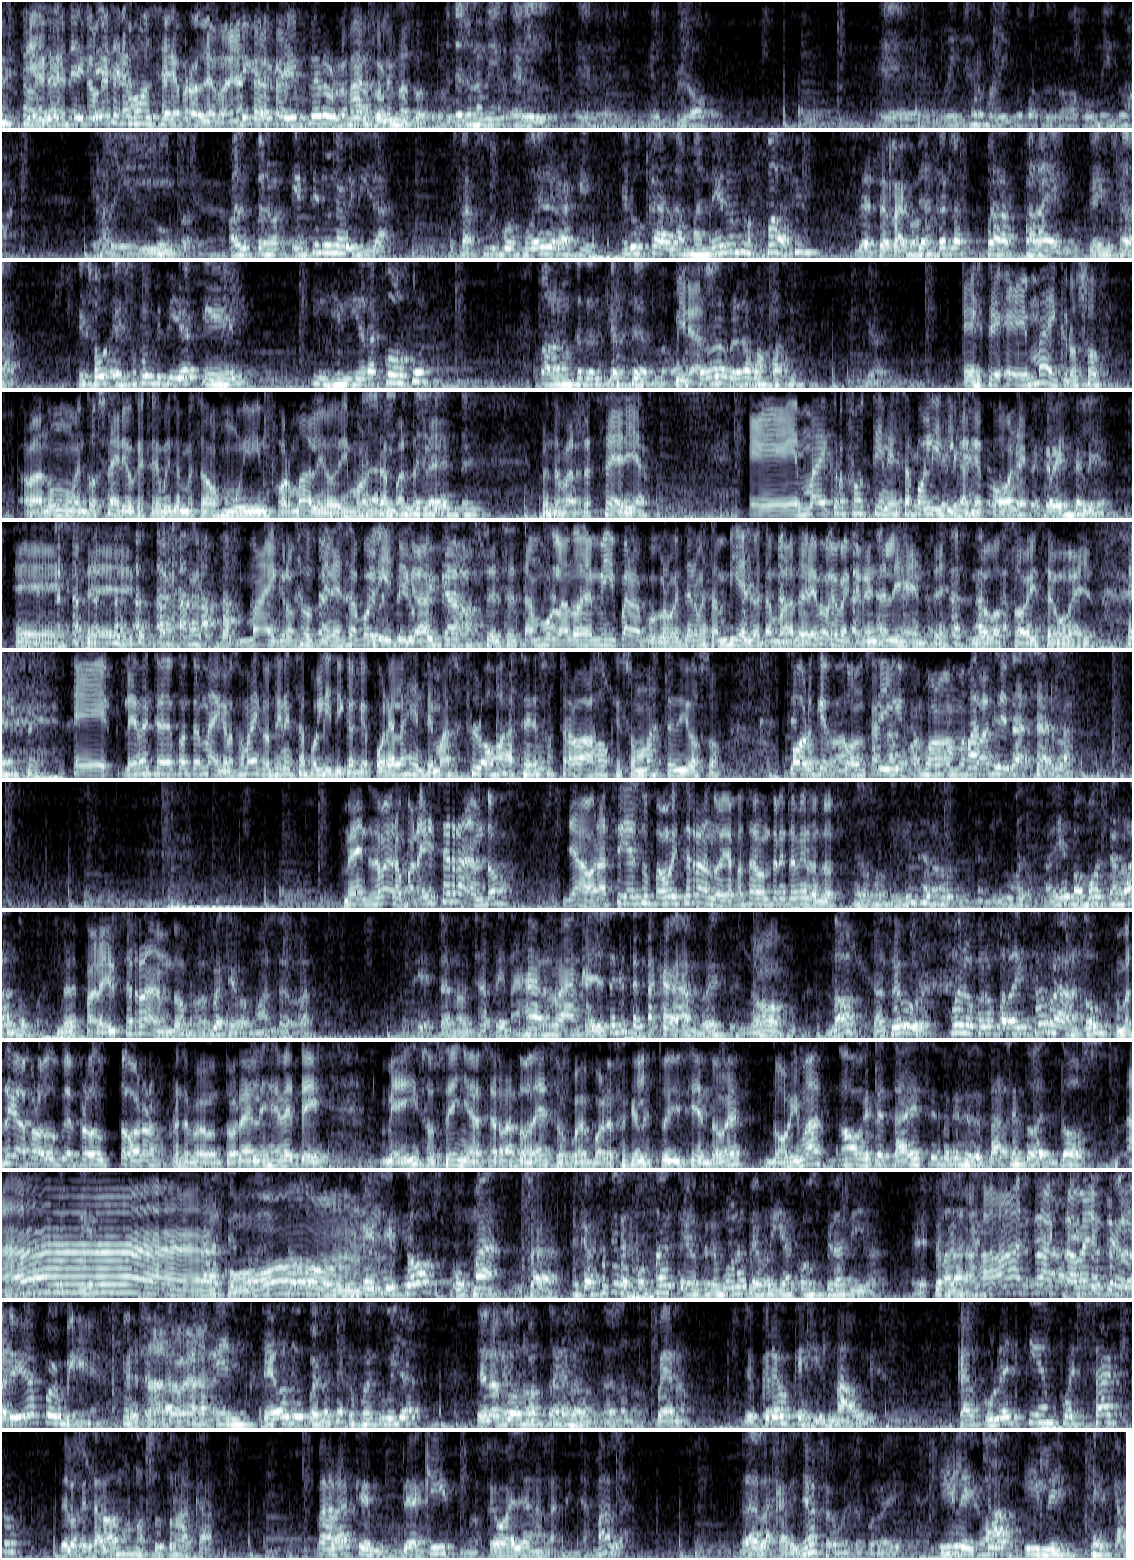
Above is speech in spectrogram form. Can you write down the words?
Sí, creo que, creo que tenemos un serio problema. ¿no? Sí, creo que hay un serio problema de alcohol en nosotros. Yo tenía un amigo, el, el, el flojo. Eh, Richard Marico, cuando trabajó conmigo. Era súper. Vale, Pero él tenía una habilidad. O sea, su superpoder era que él buscaba la manera más fácil De hacer la de cosa. hacerla para, para él, ¿ok? O sea, eso, eso permitía que él ingeniara cosas para no tener que hacerla. O Mira. hacerla de la manera más fácil que hay. Este, eh, Microsoft, hablando un momento serio, que este capítulo empezamos muy informal y nos dijimos nuestra parte, seria, nuestra parte seria. Eh, Microsoft tiene esa ¿Se cree política que pone. porque Se cree inteligente. Este, Microsoft tiene esa política. Se, se están burlando de mí para porque no me están viendo, están burlando de mí porque me creo inteligente. No lo soy, según ellos. Eh, les voy a echar el cuento de Microsoft. Microsoft tiene esa política que pone a la gente más floja a hacer esos trabajos que son más tediosos. Sí, porque consiguen la forma más fácil de hacerla. Entonces, bueno, para ir cerrando, ya, ahora sí, eso podemos ir cerrando, ya pasaron 30 minutos. Pero porque hay que cerrar los 30 minutos. Bueno, está bien, vamos cerrando pues. Para ir cerrando, No, ¿para qué vamos a cerrar? Si esta noche apenas arranca. Yo sé que te estás cagando, ¿viste? no. ¿No? ¿Estás seguro? Bueno, pero para ir cerrando, pasa es que el, produ- el productor, nuestro productor LGBT, me hizo seña hace rato de eso, pues por eso es que le estoy diciendo, ¿ves? Dos y más. No, que te está diciendo que se te está haciendo del 2. Ah, con. Que si dos o más. O sea, el caso es que la esposa de Teo tenemos una teoría conspirativa. esa Para que- Ajá, exactamente. Esa teoría fue mía. Exacto, para, para que Teo, no- bueno, ya que fue tuya, Te la puedo no, contar. no, déjalo no. Bueno, yo creo que Gil Maurice calculó el tiempo exacto de lo que tardamos nosotros acá para que de aquí no se vayan a las niñas malas. ¿Verdad? Las cariñosas, como dice por ahí. Y, Y le echó, va, y le,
